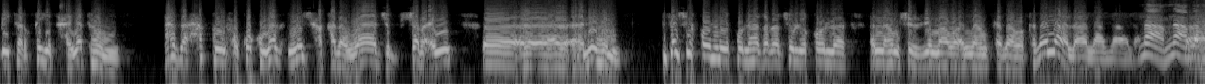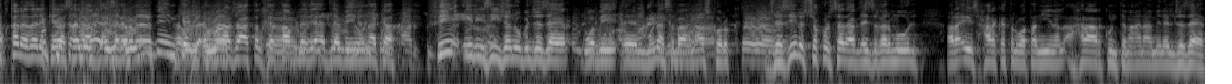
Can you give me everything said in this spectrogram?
بترقية حياتهم. هذا حق من حقوقهم هذا مش حق هذا واجب شرعي عليهم. كيفاش يقول يقول هذا الرجل يقول انهم شرذمة وانهم كذا وكذا؟ لا لا لا لا, لا. نعم نعم لقد قال ذلك يا سلام بامكانكم مراجعة الخطاب الذي أدلى به هناك في اليزي جنوب الجزائر. وبالمناسبة أنا أشكرك جزيل الشكر أستاذ عبد العزيز غرمول رئيس حركة الوطنيين الأحرار. كنت معنا من الجزائر.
